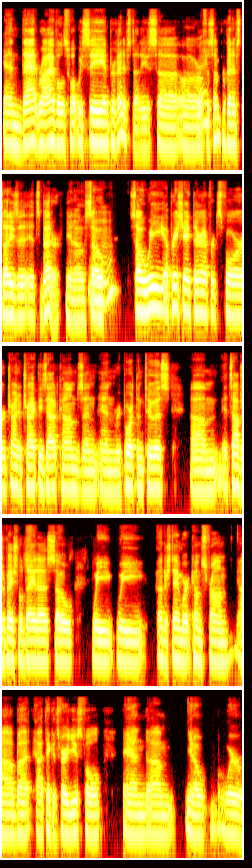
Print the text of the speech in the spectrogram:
And that rivals what we see in preventive studies, uh, or right. for some preventive studies, it's better. You know, so mm-hmm so we appreciate their efforts for trying to track these outcomes and and report them to us. Um, it's observational data, so we we understand where it comes from, uh, but I think it's very useful, and um, you know we're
